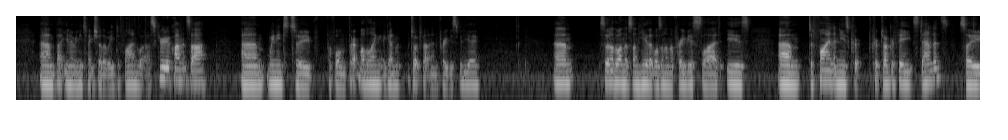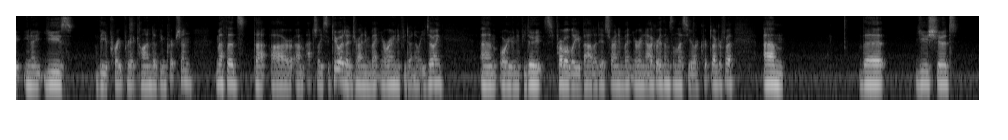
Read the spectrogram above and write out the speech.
Um, but you know, we need to make sure that we define what our security requirements are. Um, we need to perform threat modeling. Again, we talked about that in a previous video. Um, so another one that's on here that wasn't on the previous slide is um, define and use crypt- cryptography standards. So, you know, use the appropriate kind of encryption methods that are um, actually secure. Don't try and invent your own if you don't know what you're doing. Um, or even if you do, it's probably a bad idea to try and invent your own algorithms unless you're a cryptographer. Um, the you should,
